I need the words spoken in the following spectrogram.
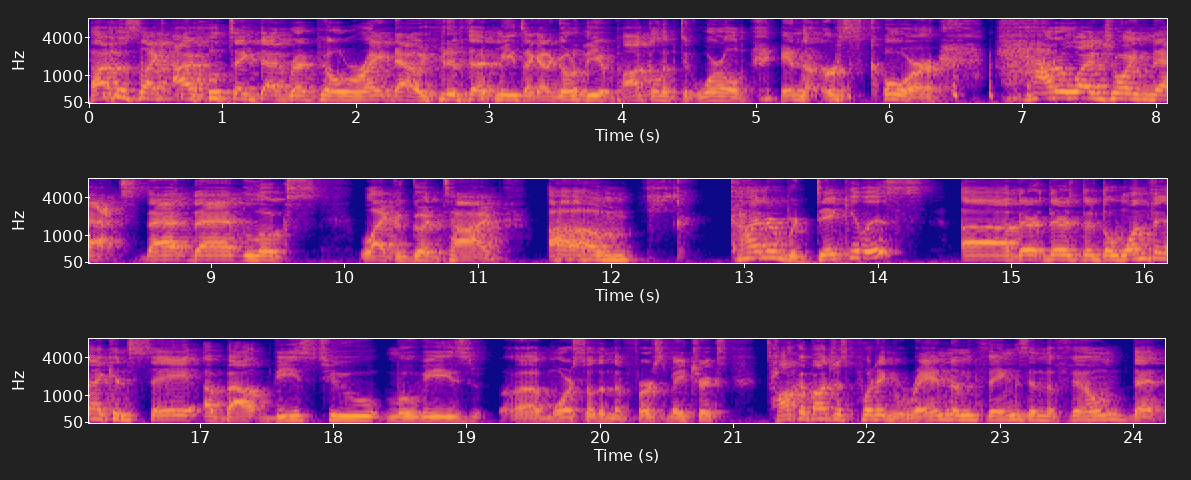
I was like, I will take that red pill right now, even if that means I gotta go to the apocalyptic world in the Earth's core. How do I join that? That that looks like a good time. Um kind of ridiculous. Uh, there, there's the, the one thing I can say about these two movies, uh, more so than the first Matrix. Talk about just putting random things in the film that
